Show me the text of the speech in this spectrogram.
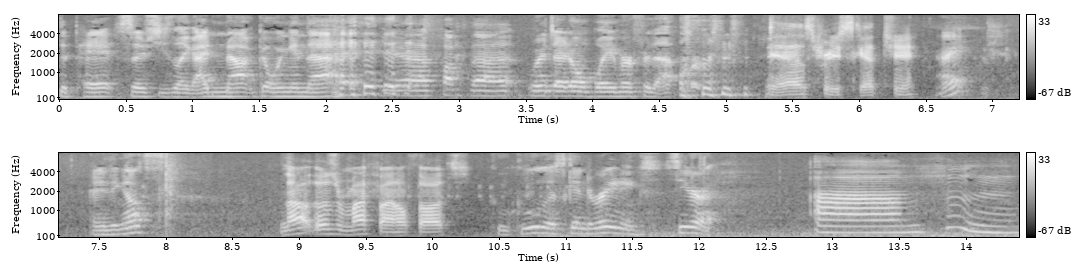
the pit. So she's like, "I'm not going in that." yeah, fuck that. Which I don't blame her for that one. Yeah, that's pretty sketchy. all right. Anything else? No, those are my final thoughts. Cool, cool. Let's get into ratings. Sierra. Um, hmm.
